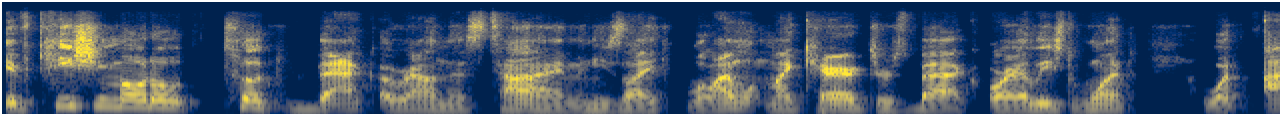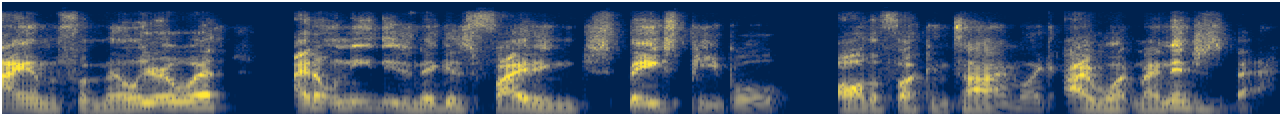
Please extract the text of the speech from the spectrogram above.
if Kishimoto took back around this time and he's like, well, I want my characters back, or at least want what I am familiar with. I don't need these niggas fighting space people all the fucking time. Like, I want my ninjas back.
